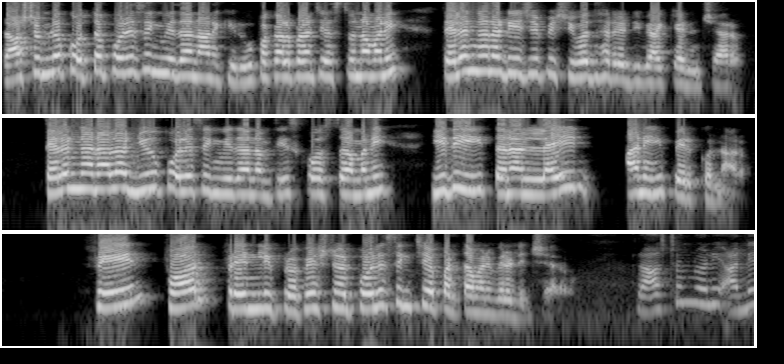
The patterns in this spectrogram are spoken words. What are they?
రాష్ట్రంలో కొత్త పోలీసింగ్ విధానానికి రూపకల్పన చేస్తున్నామని తెలంగాణ డీజీపీ శివధర్ రెడ్డి వ్యాఖ్యానించారు. తెలంగాణలో న్యూ పోలీసింగ్ విధానం తీసుకువస్తామని ఇది తన లైన్ అని పేర్కొన్నారు. Fair far friendly professional policing చేపడతామని వెల్లడించారు. రాష్ట్రంలోని అన్ని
